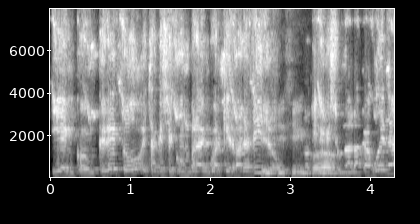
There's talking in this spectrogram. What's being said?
y en concreto, esta que se compra en cualquier baratillo. Sí, sí, sí, no en tiene que ser una laca buena.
